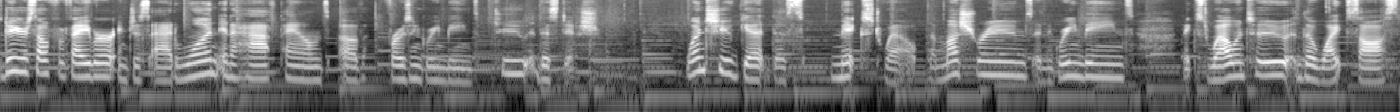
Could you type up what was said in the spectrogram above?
So do yourself a favor and just add one and a half pounds of frozen green beans to this dish. Once you get this mixed well, the mushrooms and the green beans mixed well into the white sauce,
